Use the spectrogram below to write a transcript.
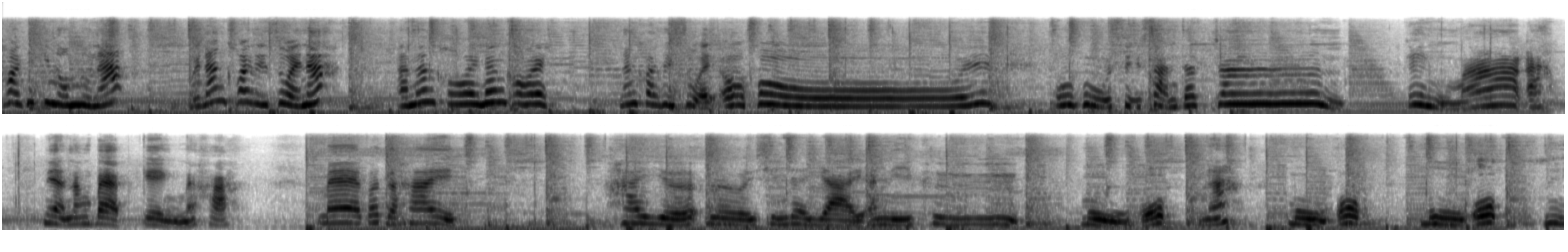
คอยที่กินนมหนูนะ ไปนั่งคอยสวยๆนะอะนั่งคอยนั่งคอย นั่งคอยสวยๆโอ้โหโอ้โหสีสันจัดจ้านเก่งมากอะเนี่ยนางแบบเก่งนะคะ แม่ก็จะให้ ให้เยอะเลยชิ้นใหญ่ๆ อันนี้คือ หมูอบนะ หมูอบ หมูอบนี่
